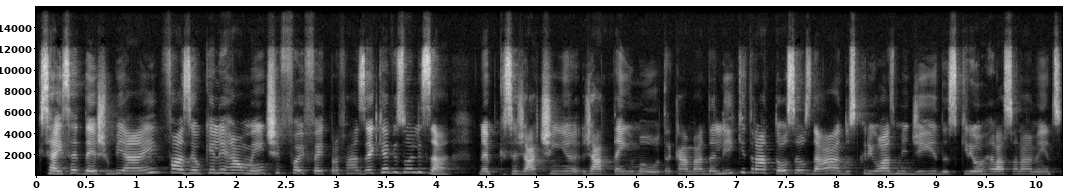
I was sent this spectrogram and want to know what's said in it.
que aí você deixa o BI fazer o que ele realmente foi feito para fazer, que é visualizar, né? Porque você já tinha, já tem uma outra camada ali que tratou seus dados, criou as medidas, criou relacionamentos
